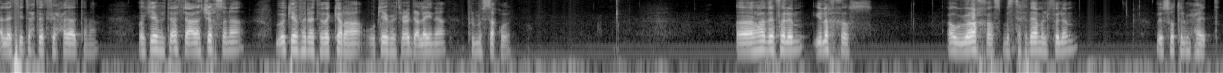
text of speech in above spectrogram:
التي تحدث في حياتنا. وكيف تؤثر على شخصنا وكيف نتذكرها وكيف تعود علينا في المستقبل. آه هذا فيلم يلخص أو يلخص باستخدام الفيلم لصوت المحيط.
